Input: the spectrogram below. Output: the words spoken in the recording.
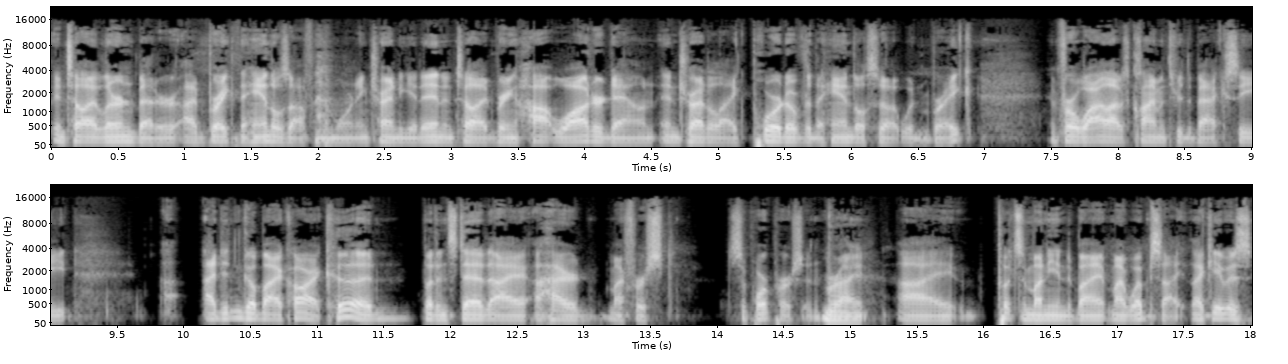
until I learned better, I'd break the handles off in the morning trying to get in until I'd bring hot water down and try to like pour it over the handle so it wouldn't break. And for a while, I was climbing through the back seat. I- I didn't go buy a car. I could, but instead, I, I hired my first support person. Right. I put some money into my my website. Like it was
